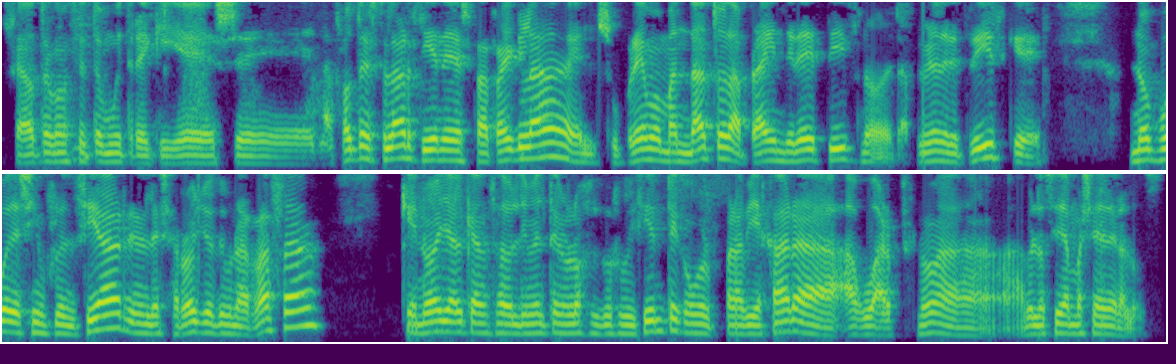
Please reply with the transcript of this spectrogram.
O sea, otro concepto muy tricky es eh, la flota estelar tiene esta regla, el supremo mandato, la prime directive, ¿no? La primera directriz que no puedes influenciar en el desarrollo de una raza que no haya alcanzado el nivel tecnológico suficiente como para viajar a, warp, ¿no? A, a, velocidad más allá de la luz.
